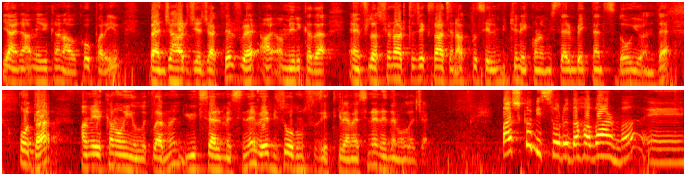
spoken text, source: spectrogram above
Yani Amerikan halkı o parayı bence harcayacaktır ve Amerika'da enflasyon artacak. Zaten aklı selim bütün ekonomistlerin beklentisi de o yönde. O da Amerikan 10 yıllıklarının yükselmesine ve bizi olumsuz etkilemesine neden olacak. Başka bir soru daha var mı? Ee,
